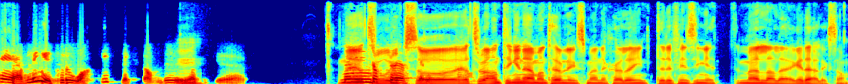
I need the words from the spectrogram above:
Tävling är tråkigt liksom. Det, Mm. jag tycker, Men jag tror också, jag tror antingen är man tävlingsmänniska eller inte. Det finns inget mellanläge där liksom.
